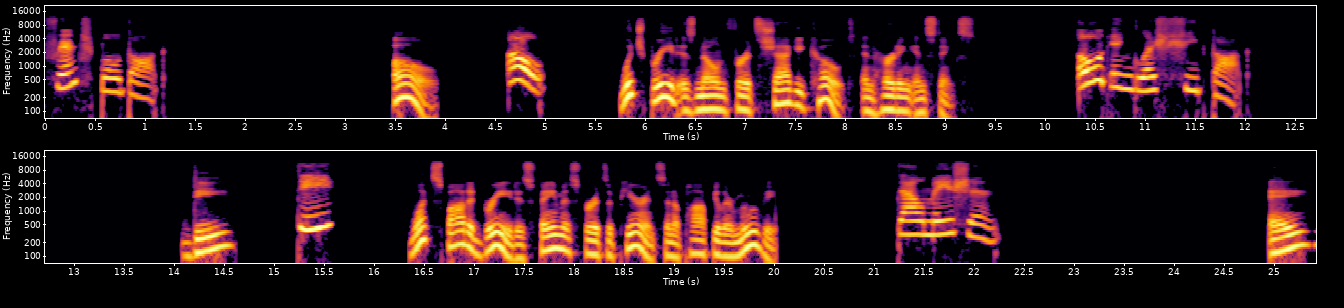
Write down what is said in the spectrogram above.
French Bulldog. O. O. Which breed is known for its shaggy coat and herding instincts? Old English Sheepdog. D. D. What spotted breed is famous for its appearance in a popular movie? Dalmatian. A.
